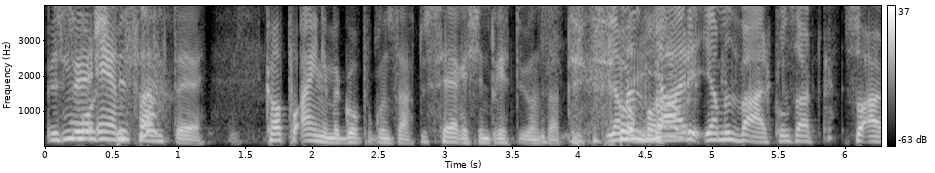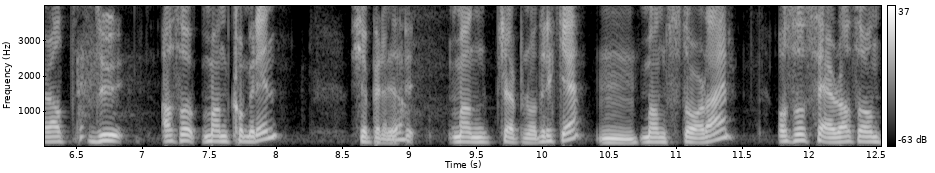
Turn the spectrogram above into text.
Hvis du er 1,50 Hva er poenget med å gå på konsert? Du ser ikke en dritt uansett. Ja, men hver, ja, men hver konsert så er det at du Altså, man kommer inn, kjøper en, Ja. man kjøper noe å drikke, Mm. man står der, og så ser du at sånn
